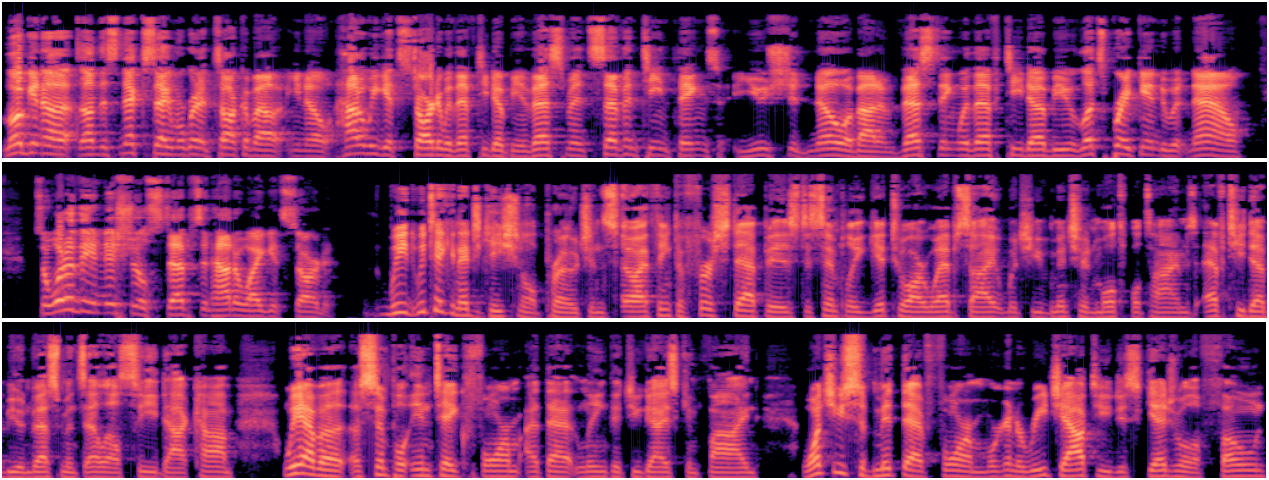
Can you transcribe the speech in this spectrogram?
Logan, uh, on this next segment, we're going to talk about, you know, how do we get started with FTW investments? 17 things you should know about investing with FTW. Let's break into it now. So, what are the initial steps and how do I get started? we we take an educational approach, and so I think the first step is to simply get to our website, which you've mentioned multiple times, ftwinvestmentsllc.com. We have a, a simple intake form at that link that you guys can find. Once you submit that form, we're going to reach out to you to schedule a phone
